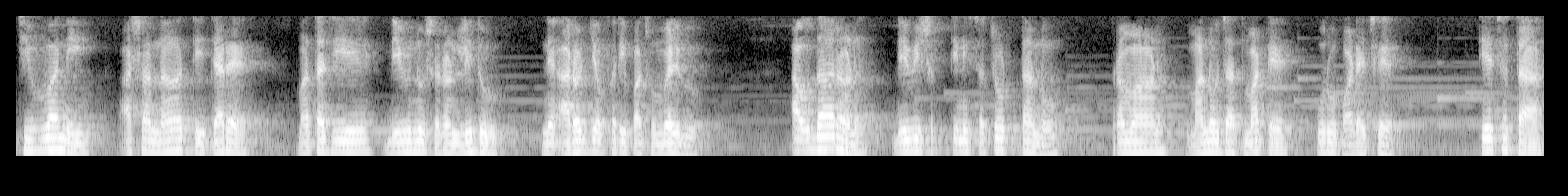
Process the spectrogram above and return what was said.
જીવવાની આશા ન હતી ત્યારે માતાજીએ દેવીનું શરણ લીધું ને આરોગ્ય ફરી પાછું મેળવ્યું. આ ઉદાહરણ દેવી શક્તિની સચોટતાનું પ્રમાણ માનવજાત માટે પૂરું પાડે છે. તે છતાં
